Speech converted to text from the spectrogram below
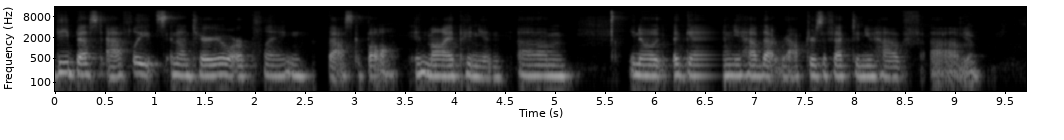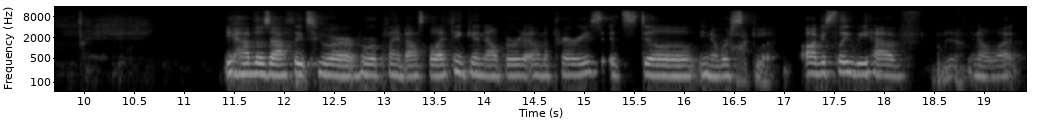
the best athletes in Ontario are playing basketball, in my opinion. Um, you know, again, you have that Raptors effect, and you have um, yep. you have those athletes who are who are playing basketball. I think in Alberta on the prairies, it's still you know we're obviously we have yeah. you know what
